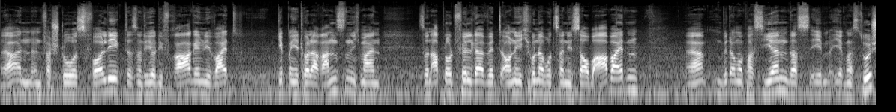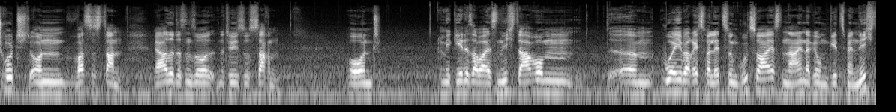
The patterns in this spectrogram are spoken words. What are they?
ja, ein, ein Verstoß vorliegt. Das ist natürlich auch die Frage, inwieweit gibt man hier Toleranzen. Ich meine, so ein Upload-Filter wird auch nicht hundertprozentig sauber arbeiten. Ja, wird auch mal passieren, dass eben irgendwas durchrutscht und was ist dann? Ja, also das sind so natürlich so Sachen. Und mir geht es aber jetzt nicht darum, ähm, Urheberrechtsverletzungen gut zu heißen. Nein, darum geht es mir nicht.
